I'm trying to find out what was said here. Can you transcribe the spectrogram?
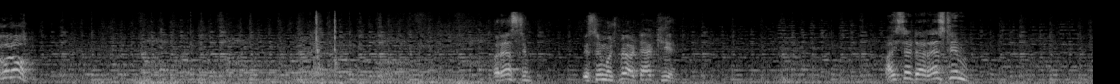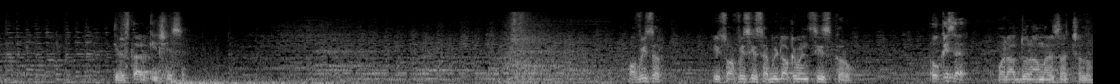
खोलो। अरेस्ट हिम इसने मुझ पे अटैक किया। आई सेड अरेस्ट हिम गिरफ़्तार कीजिए इसे। ऑफिसर इस ऑफ़िस के सभी डॉक्यूमेंट सीज करो। ओके सर और आप दोनों हमारे साथ चलो।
